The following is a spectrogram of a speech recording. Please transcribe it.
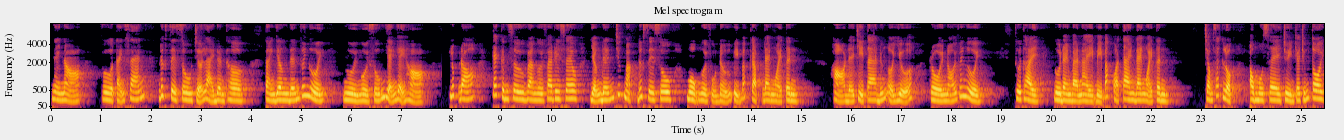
Ngày nọ, vừa tảng sáng, Đức Giêsu trở lại đền thờ, toàn dân đến với người, người ngồi xuống giảng dạy họ Lúc đó, các kinh sư và người Pharisee dẫn đến trước mặt Đức Giêsu một người phụ nữ bị bắt gặp đang ngoại tình. Họ để chị ta đứng ở giữa, rồi nói với người: "Thưa thầy, người đàn bà này bị bắt quả tang đang ngoại tình. Trong sách luật, ông Môse truyền cho chúng tôi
